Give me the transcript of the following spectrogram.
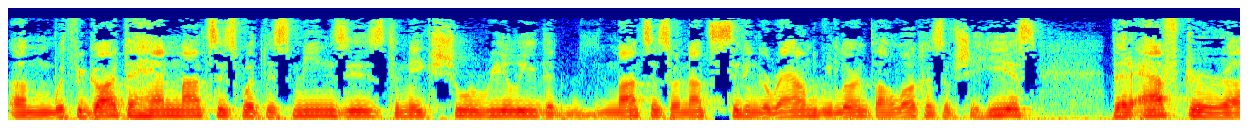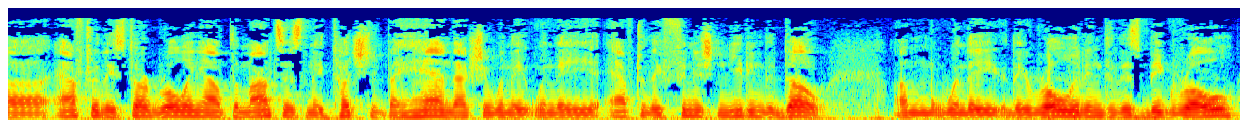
Um, with regard to hand matzahs, what this means is to make sure really that matzahs are not sitting around. We learned the halachas of shahiyas that after uh, after they start rolling out the matzahs and they touched it by hand, actually when they when they after they finish kneading the dough, um, when they, they roll it into this big roll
